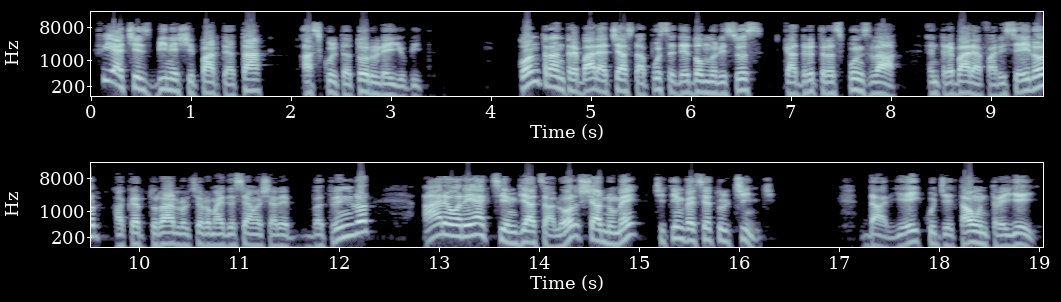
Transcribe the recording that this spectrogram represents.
fie acest bine și partea ta, ascultătorule iubit. Contra întrebarea aceasta pusă de Domnul Isus, ca drept răspuns la întrebarea fariseilor, a cărturarilor celor mai de seamă și ale bătrânilor, are o reacție în viața lor și anume, citim versetul 5. Dar ei cugetau între ei.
